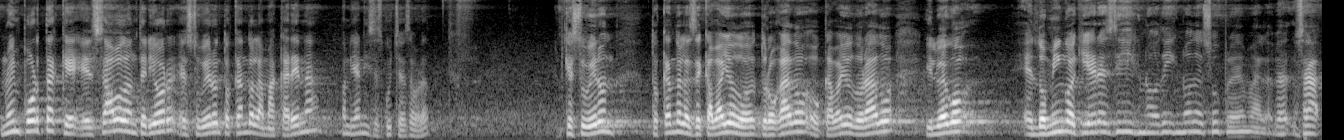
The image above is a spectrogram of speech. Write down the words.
no importa que el sábado anterior estuvieron tocando la Macarena, bueno, ya ni se escucha eso, ¿verdad? Que estuvieron tocando las de caballo drogado o caballo dorado y luego el domingo aquí eres digno, digno de suprema. O sea,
